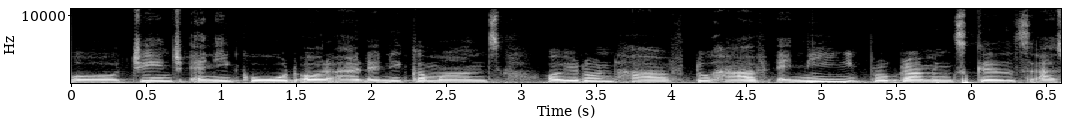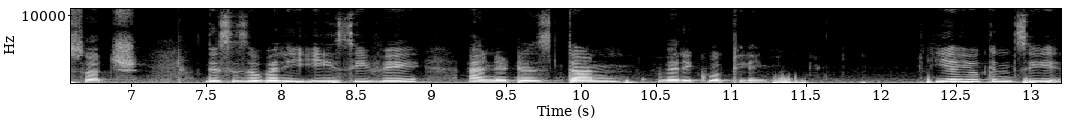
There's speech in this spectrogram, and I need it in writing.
uh, change any code or add any commands or you don't have to have any programming skills as such. This is a very easy way and it is done very quickly. Here you can see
